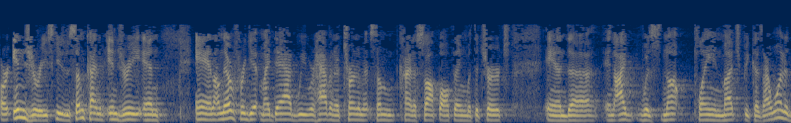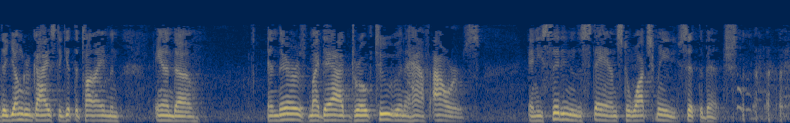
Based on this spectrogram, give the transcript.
or injury, excuse me, some kind of injury. And and I'll never forget my dad. We were having a tournament, some kind of softball thing with the church. And uh, and I was not playing much because I wanted the younger guys to get the time and and, uh, and there's my dad drove two and a half hours and he's sitting in the stands to watch me sit the bench.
